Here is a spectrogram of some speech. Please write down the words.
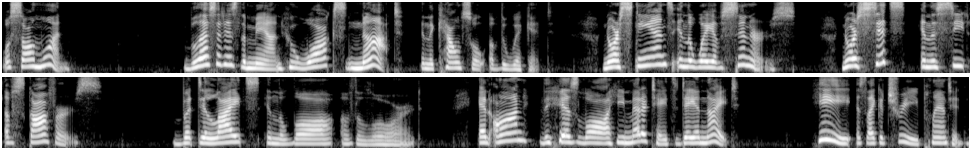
Well, Psalm 1 Blessed is the man who walks not in the counsel of the wicked, nor stands in the way of sinners, nor sits in the seat of scoffers, but delights in the law of the Lord. And on the, his law he meditates day and night. He is like a tree planted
